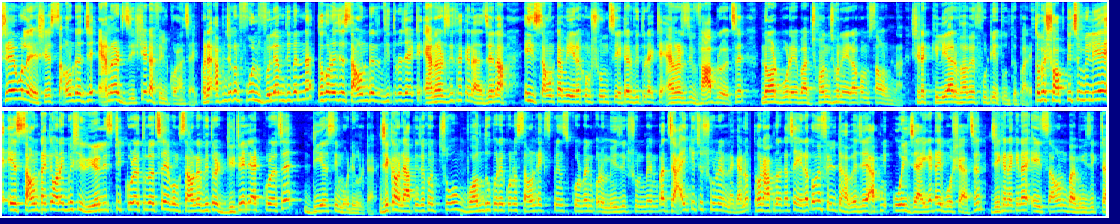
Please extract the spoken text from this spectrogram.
ট্রে বলে এসে সাউন্ডের যে এনার্জি সেটা ফিল করা যায়। মানে আপনি যখন ফুল ভলিউম দিবেন না, তখন ওই যে সাউন্ডের ভিতরে যে একটা এনার্জি থাকে না, যে না, এই সাউন্ডটা আমি এরকম শুনছি, এটার ভিতরে একটা এনার্জি ভাব রয়েছে নট নটবোর্ডে বা ঝনঝনে এরকম সাউন্ড না। সেটা ক্লিয়ার ভাবে ফুটিয়ে তুলতে পারে। তবে সবকিছু মিলিয়ে এই সাউন্ডটাকে অনেক বেশি রিয়েলিস্টিক করে তুলেছে এবং সাউন্ডের ভিতরে ডিটেল অ্যাড করেছে ডিএসসি মডিউলটা যে কারণে আপনি যখন চোখ বন্ধ করে কোনো সাউন্ড এক্সপিরিয়েন্স করবেন, কোনো মিউজিক শুনবেন বা যাই কিছু শুনেন না কেন, তখন আপনার কাছে এরকমই ফিলটা হবে যে আপনি ওই জায়গাটাই বসে আছেন যেখানে কিনা এই সাউন্ড বা মিউজিকটা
